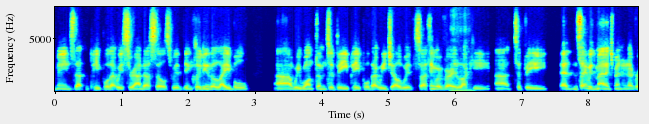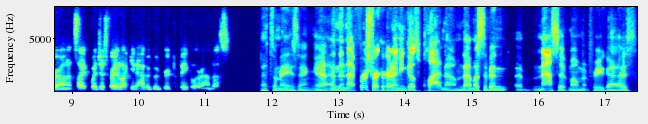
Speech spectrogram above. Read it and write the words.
means that the people that we surround ourselves with, including the label, uh, we want them to be people that we gel with. So I think we're very mm-hmm. lucky uh, to be, and same with management and everyone. It's like we're just very lucky to have a good group of people around us. That's amazing. Yeah. And then that first record, I mean, goes platinum. That must have been a massive moment for you guys.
